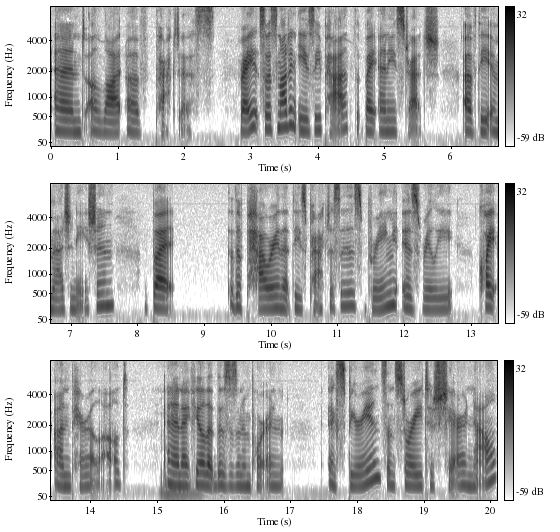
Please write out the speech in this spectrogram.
and a lot of practice right? So it's not an easy path by any stretch of the imagination, but the power that these practices bring is really quite unparalleled. And I mm-hmm. feel that this is an important experience and story to share now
